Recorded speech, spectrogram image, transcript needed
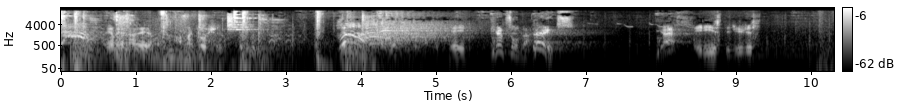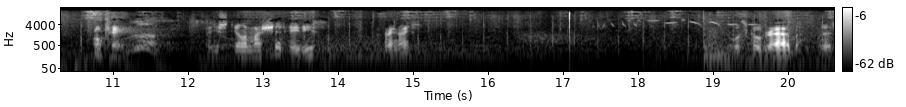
Ah! Damn it, I didn't pop my potion. Okay, Cancel that. Thanks. Yes. Hades, did you just... Okay. Are you stealing my shit, Hades? Not very nice. Let's go grab this.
